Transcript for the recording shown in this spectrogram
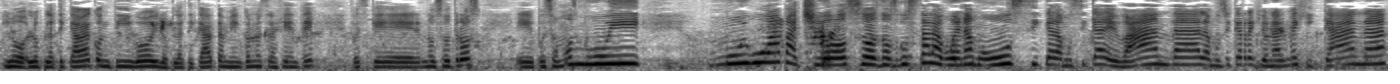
lo, lo platicaba contigo y lo platicaba también con nuestra gente, pues que nosotros eh, pues somos muy muy guapachosos, nos gusta la buena música, la música de banda, la música regional mexicana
